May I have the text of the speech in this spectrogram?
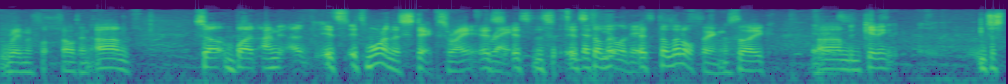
Raymond Felton. Um, so, but I'm, uh, it's it's more in the sticks, right? It's Right. it's the, it's The the, feel li- of it. it's the little things like um, getting just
